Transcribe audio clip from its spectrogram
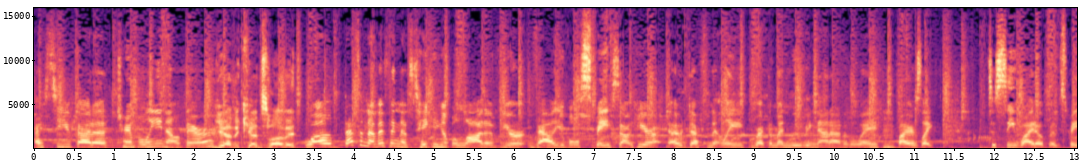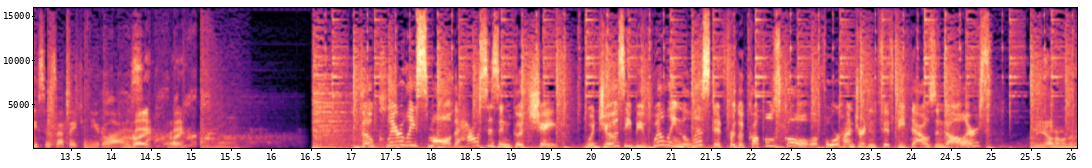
I see you've got a trampoline out there. Yeah, the kids love it. Well, that's another thing that's taking up a lot of your valuable space out here. I would definitely recommend moving that out of the way. Mm-hmm. Buyers like to see wide open spaces that they can utilize. Right, right. Though clearly small, the house is in good shape. Would Josie be willing to list it for the couple's goal of $450,000? I mean, I don't know.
